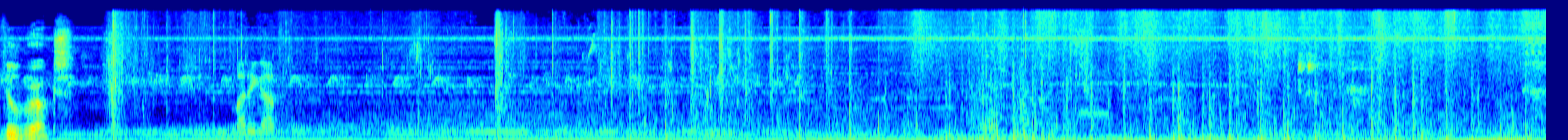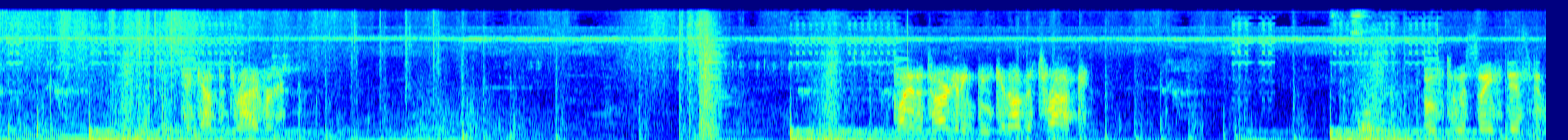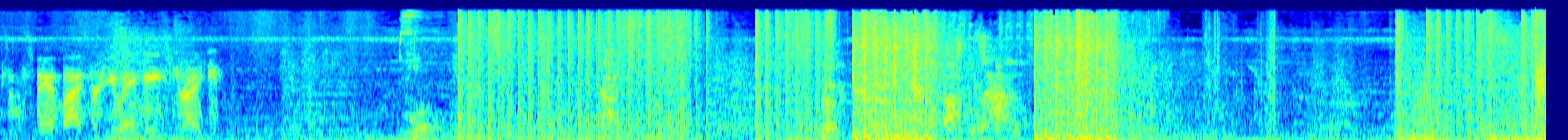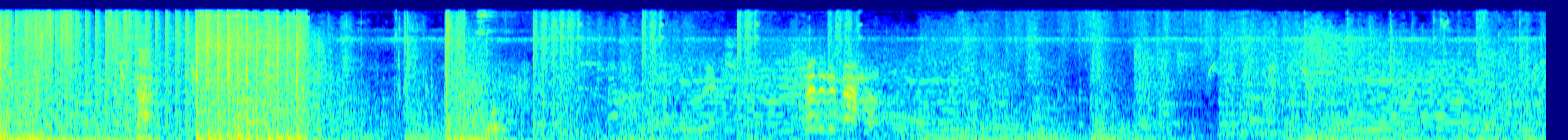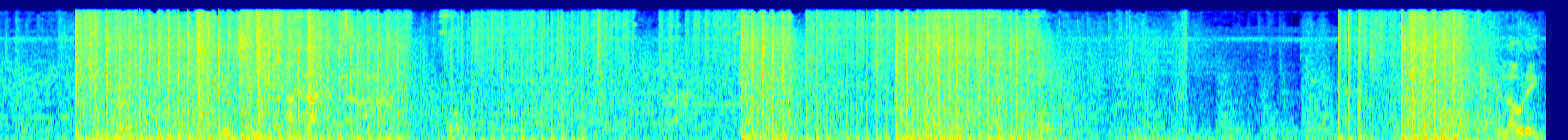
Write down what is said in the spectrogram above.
Still works. Mudding up. Take out the driver. Plant a targeting beacon on the truck. A safe distance and stand by for UAV strike. Reloading.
